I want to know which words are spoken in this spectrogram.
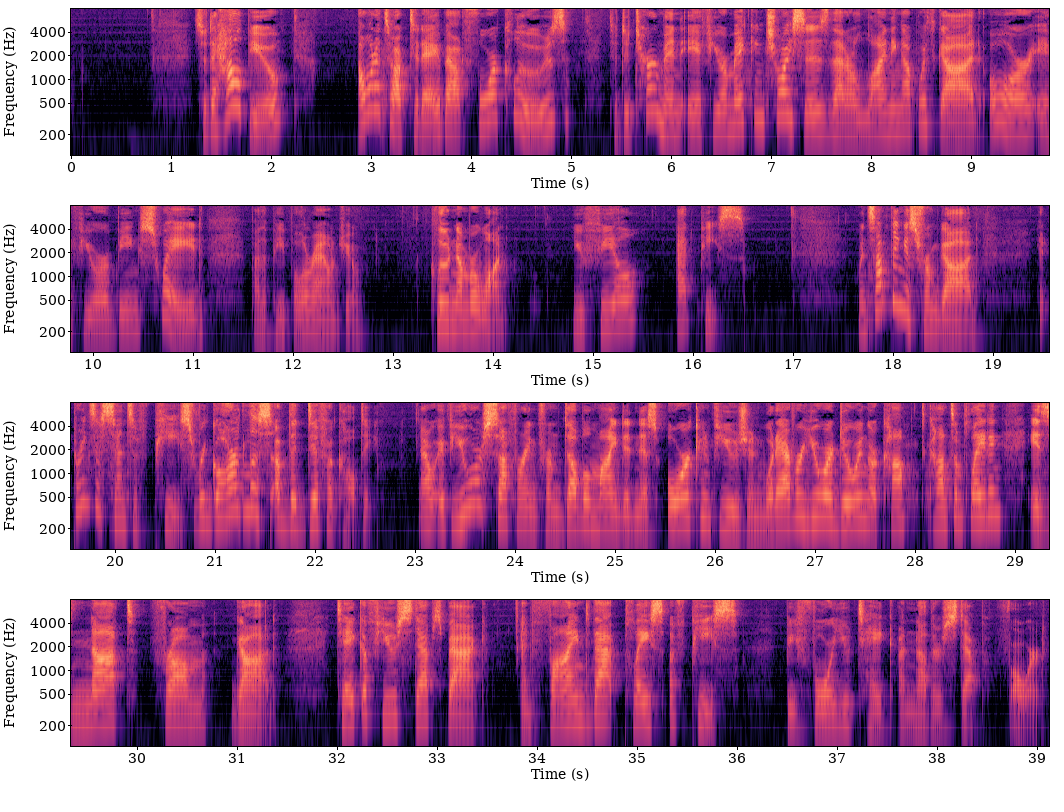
So, to help you, I want to talk today about four clues to determine if you're making choices that are lining up with God or if you're being swayed by the people around you. Clue number one you feel at peace. When something is from God, it brings a sense of peace, regardless of the difficulty. Now, if you are suffering from double mindedness or confusion, whatever you are doing or comp- contemplating is not from God. Take a few steps back and find that place of peace before you take another step forward.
